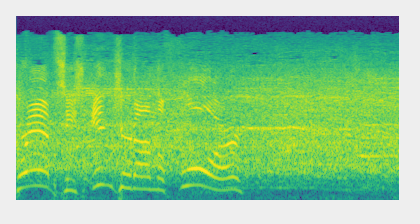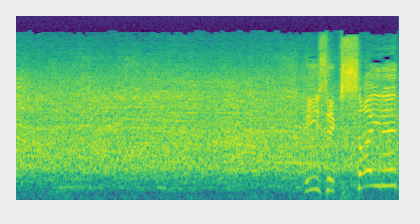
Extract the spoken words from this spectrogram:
cramps. He's injured on the floor. He's excited.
